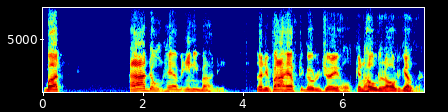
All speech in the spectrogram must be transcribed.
But I don't have anybody that if I have to go to jail can hold it all together.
